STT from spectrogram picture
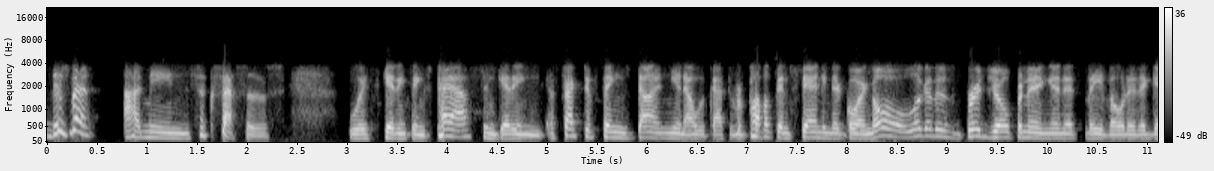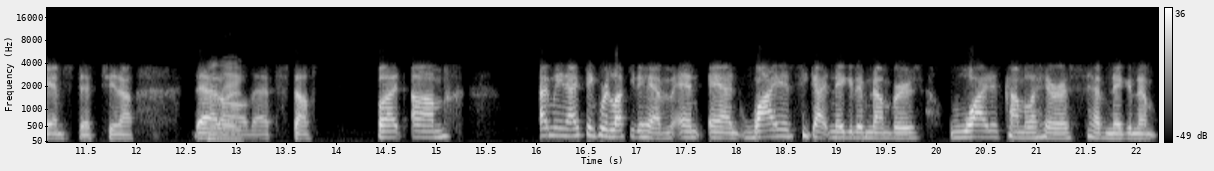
there's been, I mean, successes with getting things passed and getting effective things done. You know, we've got the Republicans standing there going, "Oh, look at this bridge opening," and if they voted against it, you know, that Right. all that stuff. But um, I mean, I think we're lucky to have him. And and why has he got negative numbers? Why does Kamala Harris have negative num-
